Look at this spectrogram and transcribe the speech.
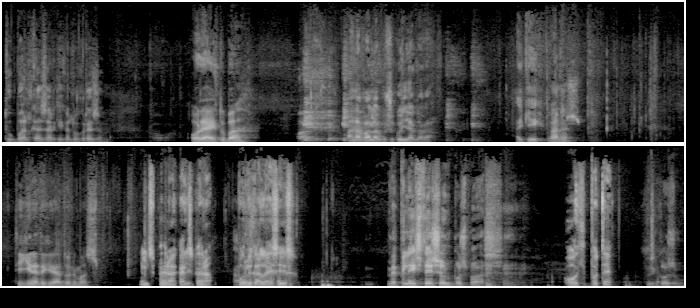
Τούμπα, Αλκαζάρ και Καλογρέζαν. Ωραία η Τούμπα. Άνα βάλω ακουσικούλια τώρα. Εκεί. Βάνος. Τι γίνεται κύριε Αντώνη μας; Καλησπέρα, καλησπέρα. Πολύ καλά, εσείς; Με PlayStation πώς πας; Όχι, ποτέ. Δικός μου.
